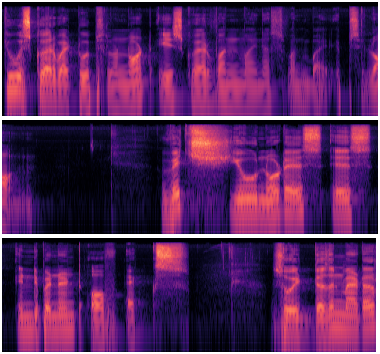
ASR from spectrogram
q square by 2 epsilon naught a square 1 minus 1 by epsilon which you notice is independent of x. So it doesn't matter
